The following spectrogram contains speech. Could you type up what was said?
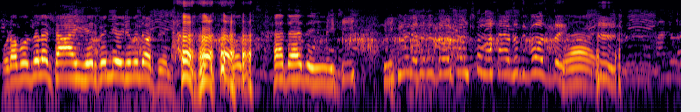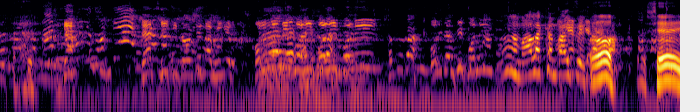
ওটা বলছিল টাই এর ফেললি ওই রুমে ধরছেন হ্যাঁ। দেখা সেই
